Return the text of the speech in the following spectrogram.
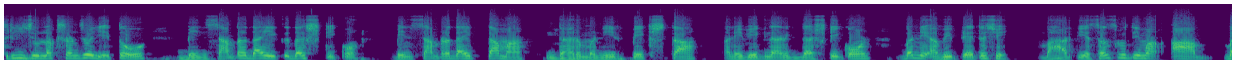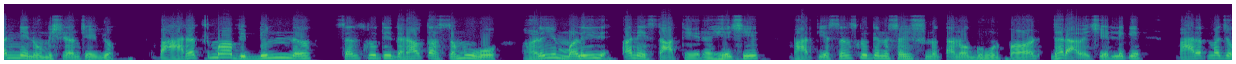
ત્રીજું લક્ષણ જોઈએ તો બિન સાંપ્રદાયિક દૃષ્ટિકોણ. બિન સાંપ્રદાયિકતામાં ધર્મ નિરપેક્ષતા અને વૈજ્ઞાનિક દૃષ્ટિકોણ બંને અભિપ્રેત છે. ભારતીય સંસ્કૃતિમાં આ બંનેનું મિશ્રણ છે. ભારતમાં વિભિન્ન સંસ્કૃતિ ધરાવતા સમૂહો હળી મળી અને સાથે રહે છે, ભારતીય સંસ્કૃતિનો સહિષ્ણુતાનો ગુણ પણ ધરાવે છે. એટલે કે ભારતમાં જો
